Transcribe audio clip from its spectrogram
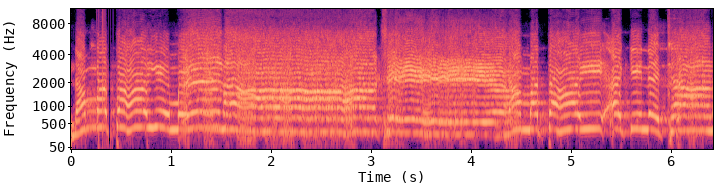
ನಮ್ಮ ತಾಯಿ ಮೇಣ ಮೇಣಾಕ್ಷಿ ನಮ್ಮ ತಾಯಿ ಅಕಿನ ಚಾಣ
